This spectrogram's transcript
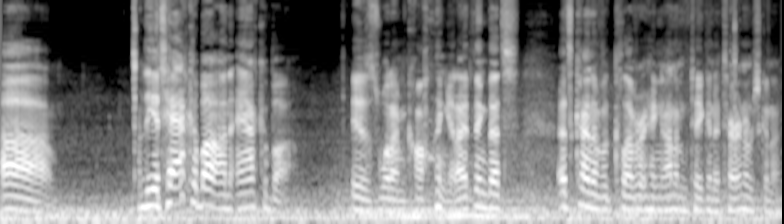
Uh, the Attackaba on Aqaba is what I'm calling it. I think that's that's kind of a clever. Hang on, I'm taking a turn. I'm just gonna.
